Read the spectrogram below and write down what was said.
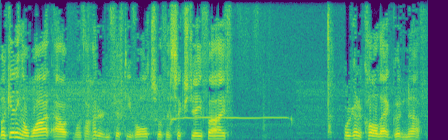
But getting a watt out with 150 volts with a 6J5, we're going to call that good enough.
